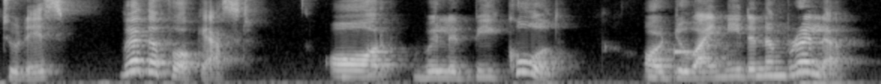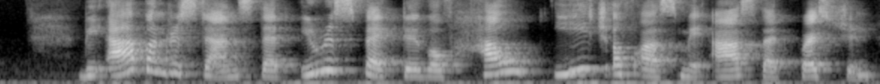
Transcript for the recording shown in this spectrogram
Today's weather forecast. Or will it be cold? Or do I need an umbrella? The app understands that irrespective of how each of us may ask that question,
